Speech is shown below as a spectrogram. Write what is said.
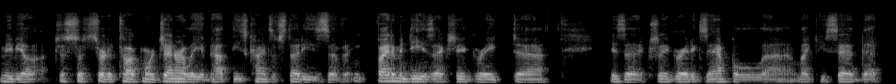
Maybe I'll just sort of talk more generally about these kinds of studies. Of vitamin D is actually a great uh, is actually a great example. Uh, like you said, that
